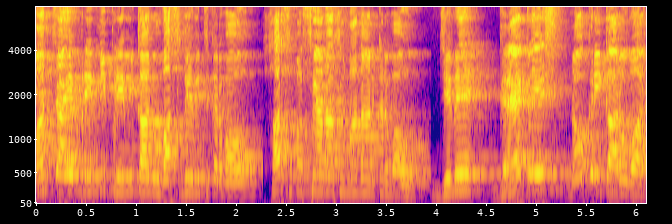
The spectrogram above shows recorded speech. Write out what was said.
ਮਨ ਚਾਹੇ ਪ੍ਰੇਮੀ ਪ੍ਰੇਮਿਕਾ ਨੂੰ ਵਸ ਦੇ ਵਿੱਚ ਕਰਵਾਓ ਹਰ ਸਮੱਸਿਆ ਦਾ ਸਮਾਧਾਨ ਕਰਵਾਓ ਜਿਵੇਂ ਗ੍ਰਹਿ ਕਲੇਸ਼ ਨੌਕਰੀ ਕਾਰੋਬਾਰ।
